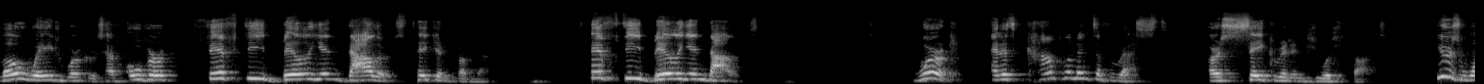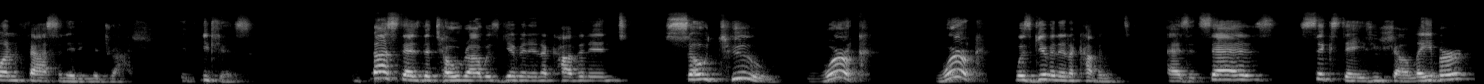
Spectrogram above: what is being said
low wage workers have over $50 billion taken from them. $50 billion. Work and its complement of rest are sacred in Jewish thought. Here's one fascinating midrash. It teaches just as the Torah was given in a covenant, so too work, work was given in a covenant. As it says, six days you shall labor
